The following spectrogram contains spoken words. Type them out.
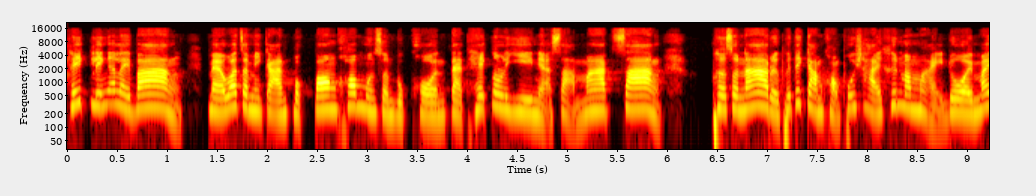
คลิกลิงก์อะไรบ้าง แม้ว่าจะมีการปกป้องข้อมูลส่วนบุคคล แต่เทคโนโลยีเนี่ยสามารถสร้าง persona หรือพฤติกรรมของผู้ใช้ขึ้นมาใหม่ โดยไม่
